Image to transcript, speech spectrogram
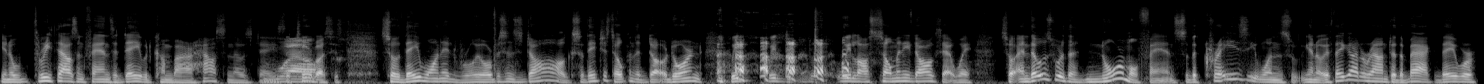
you know, 3,000 fans a day would come by our house in those days. The tour Wow. buses. So they wanted Roy Orbison's dog. So they just opened the do- door, and we we we lost so many dogs that way. So and those were the normal fans. So the crazy ones, you know, if they got around to the back, they were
